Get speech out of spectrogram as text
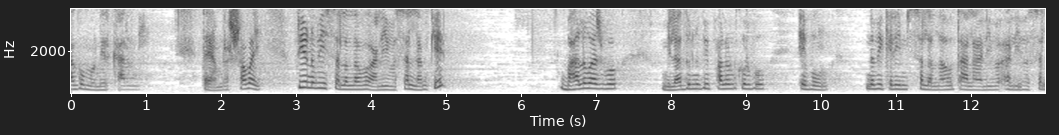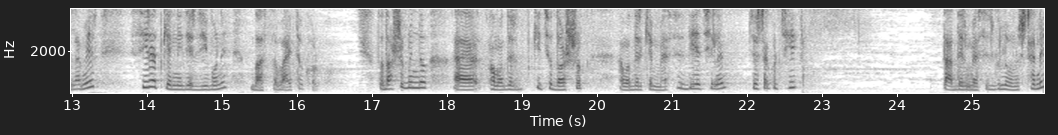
আগমনের কারণে। তাই আমরা সবাই প্রিয় নবী সাল্লাহ আলী ওয়াসাল্লামকে ভালোবাসবো মিলাদুলনবী পালন করব এবং নবী করিম সাল্লাহ তালা আলী আলী ওয়াসাল্লামের সিরাতকে নিজের জীবনে বাস্তবায়িত করব। তো দর্শকবৃন্দ আমাদের কিছু দর্শক আমাদেরকে মেসেজ দিয়েছিলেন। চেষ্টা করছি তাদের মেসেজগুলো অনুষ্ঠানে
